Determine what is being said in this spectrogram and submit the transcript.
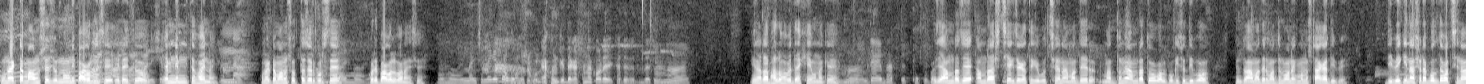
কোন একটা মানুষের জন্য উনি পাগল হয়েছে এটাই তো। এমনি এমনিতে হয় নাই। না। কোন একটা মানুষ অত্যাচার করছে করে পাগল বানাইছে। হয় এখন কি দেখাশোনা করে? খাতে দেখে হয়। এনারা ভালোভাবে দেখে ওনাকে? হয় ওই যে আমরা যে আমরা আসছি এক জায়গা থেকে বুঝছেন? আমাদের মাধ্যমে আমরা তো অল্প কিছু দিব কিন্তু আমাদের মাধ্যমে অনেক মানুষ টাকা দিবে। দিবে কিনা সেটা বলতে পারছি না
